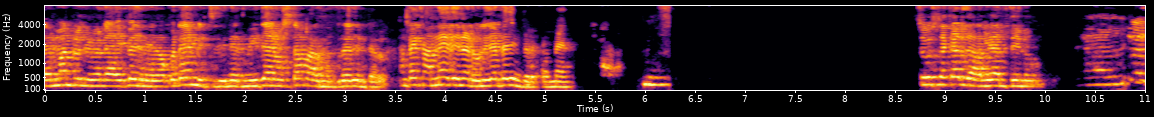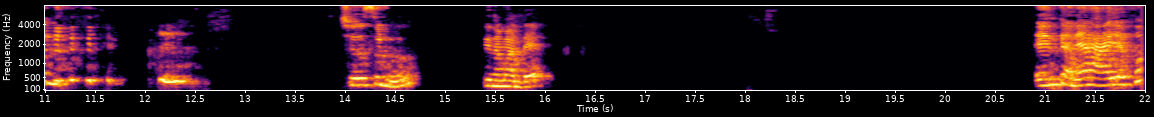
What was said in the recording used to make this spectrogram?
లెమన్ చూడండి అయిపోయింది నేను ఒకటే మిర్చి తినేది మీదే మొత్తం వాళ్ళు ముగ్గురే తింటారు అంటే కన్నయ్య తిన్నాడు ఉల్లిగడ్డ తింటాడు కన్నయ్య చూసిన కాదు చాలు అని తిను చూస్తుండు తినమంటే ఎందుకనే హాయ్ చెప్పు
